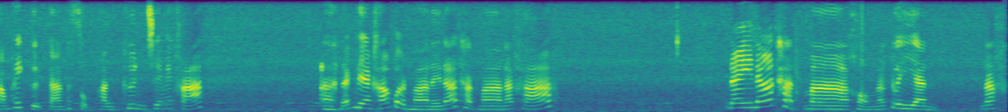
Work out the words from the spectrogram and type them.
ทำให้เกิดการผสมพันธุ์ขึ้นใช่ไหมคะอะนักเรียนคะเปิดมาในหน้าถัดมานะคะ ในหน้าถัดมาของนักเรียนนะค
